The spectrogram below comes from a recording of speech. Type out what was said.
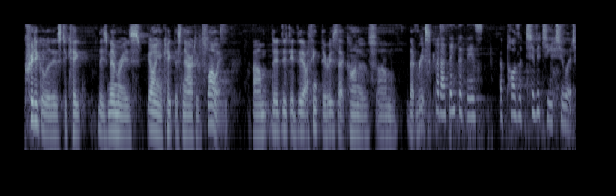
critical it is to keep these memories going and keep this narrative flowing, um, I think there is that kind of um, that risk. But I think that there's a positivity to it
